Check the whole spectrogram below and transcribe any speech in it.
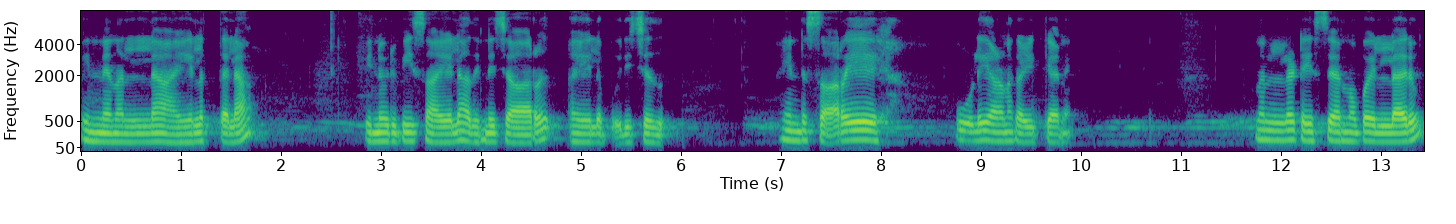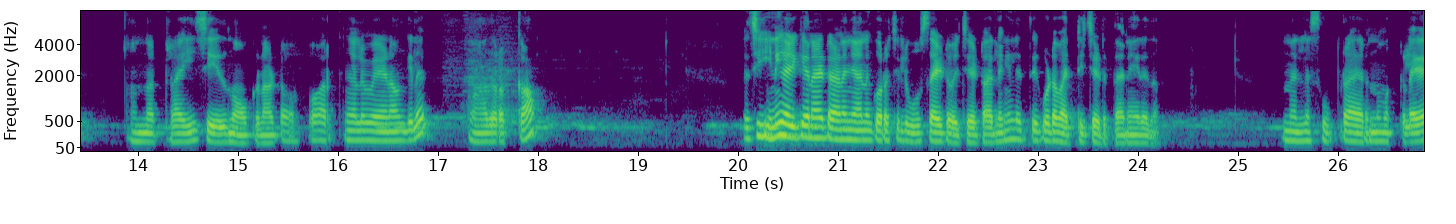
പിന്നെ നല്ല അയലത്തല പിന്നെ ഒരു പീസ് അയല അതിന്റെ ചാറ് അയല പൊരിച്ചത്. എന്റെ സാറേ പൊളിയാണ് കഴിക്കാൻ. നല്ല ടേസ്റ്റായിരുന്നു. അപ്പോൾ എല്ലാവരും ഒന്ന് ട്രൈ ചെയ്ത് നോക്കണം കേട്ടോ. അപ്പോൾ ആർക്കെങ്കിലും വേണമെങ്കിൽ തുറക്കാം. ചീനി കഴിക്കാനായിട്ടാണ് ഞാൻ കുറച്ച് ലൂസായിട്ട് വെച്ചേട്ടോ. അല്ലെങ്കിൽ എത്തി കൂടെ വറ്റിച്ചെടുത്താനായിരുന്നു. നല്ല സൂപ്പറായിരുന്നു മക്കളെ.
